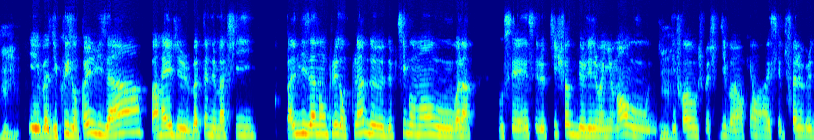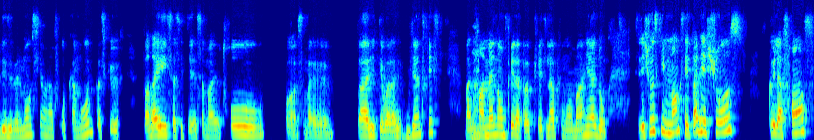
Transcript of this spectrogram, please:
Mmh et bah, du coup, ils n'ont pas eu le visa. Pareil, j'ai le baptême de ma fille, pas le visa non plus, donc plein de, de petits moments où, voilà, où c'est le petit choc de l'éloignement, où des Mmh fois où je me suis dit, bah, ok, on va essayer de faire le- des événements aussi au Cameroun, parce que pareil, ça c'était, ça m'a trop, bon, ça m'a pas, j'étais voilà, bien triste. Ma mh. grand-mère non plus, elle n'a pas pu être là pour mon mariage, donc c'est des choses qui me manquent, c'est pas des choses que la France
